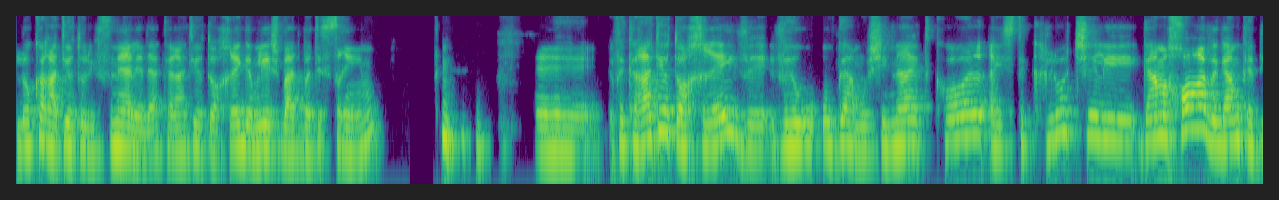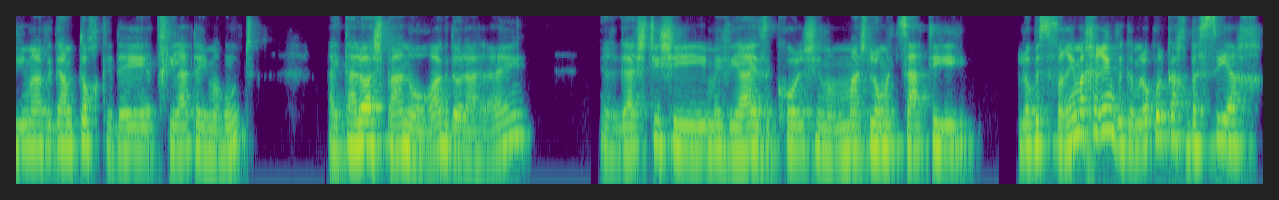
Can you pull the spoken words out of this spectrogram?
לא קראתי אותו לפני הלידה, קראתי אותו אחרי, גם לי יש בת בת עשרים. אה, וקראתי אותו אחרי, והוא גם, הוא שינה את כל ההסתכלות שלי, גם אחורה וגם קדימה, וגם תוך כדי תחילת האימהות. הייתה לו השפעה נורא גדולה עליי. הרגשתי שהיא מביאה איזה קול שממש לא מצאתי, לא בספרים אחרים וגם לא כל כך בשיח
